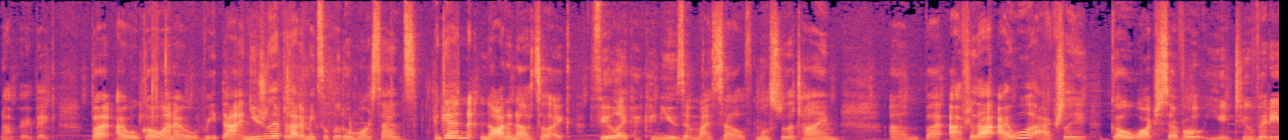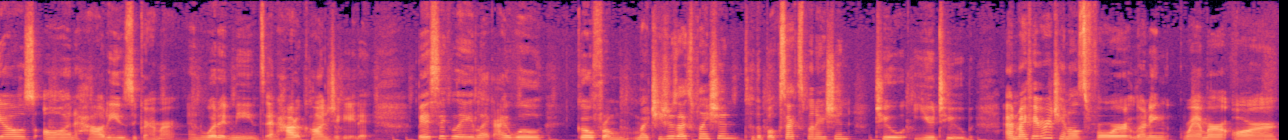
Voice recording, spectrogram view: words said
not very big. But I will go and I will read that. And usually after that, it makes a little more sense. Again, not enough to like feel like I can use it myself most of the time. Um, but after that, I will actually go watch several YouTube videos on how to use the grammar and what it means and how to conjugate it. Basically, like I will go from my teacher's explanation to the book's explanation to YouTube. And my favorite channels for learning grammar are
